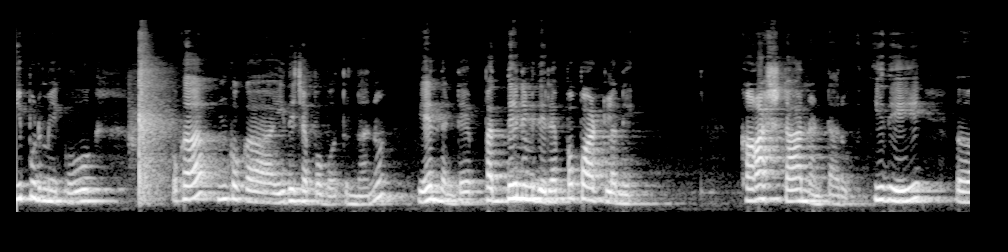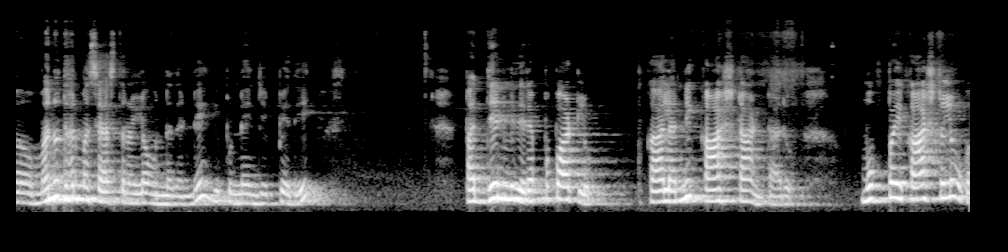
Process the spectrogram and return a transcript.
ఇప్పుడు మీకు ఒక ఇంకొక ఇది చెప్పబోతున్నాను. ఏంటంటే పద్దెనిమిది రెప్పపాట్లని కాష్ట అని అంటారు. ఇది మనుధర్మ శాస్త్రంలో ఉన్నదండి. ఇప్పుడు నేను చెప్పేది పద్దెనిమిది రెప్పపాట్లు కాలాన్ని కాష్ట అంటారు. ముప్పై కాష్టలు ఒక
